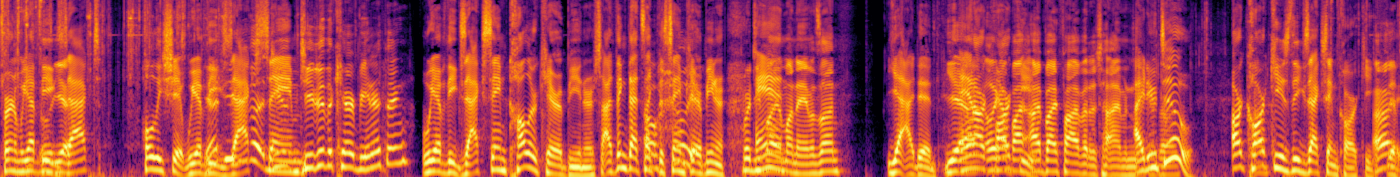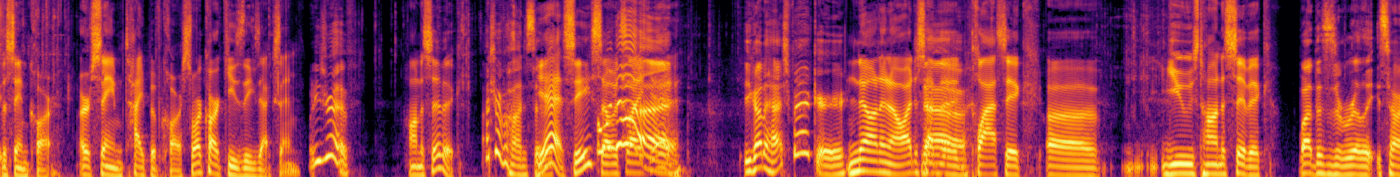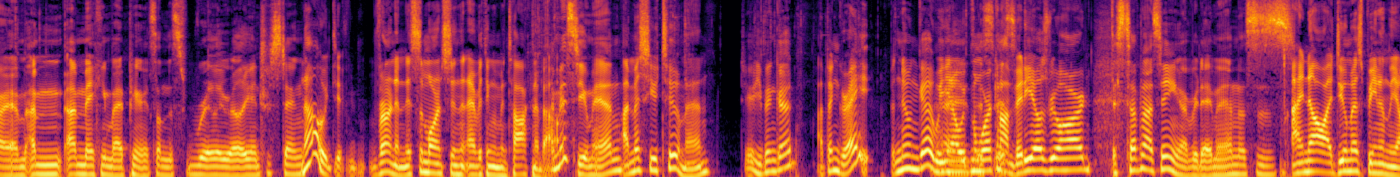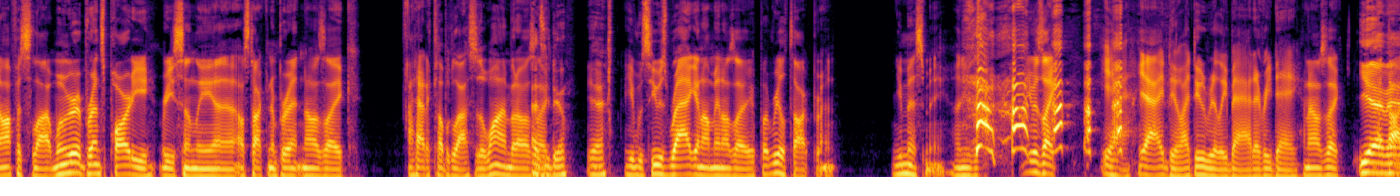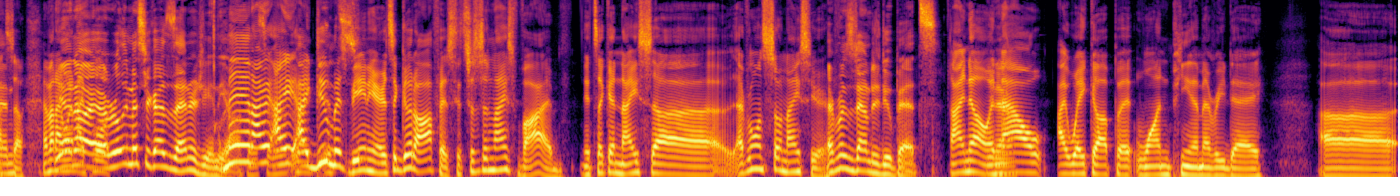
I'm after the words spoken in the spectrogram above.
Vernon, we have the Oh, yeah. exact. Holy shit, we have yeah, the do do exact the- do you- same. Do you, do the carabiner thing? we have the exact same color carabiners. I think that's like Oh, the same yeah. carabiner. Would you buy them on Amazon? Yeah, I did. Yeah, and our like, car I, buy, key. I buy five at a time. And I do too. Our car key is the exact same car key. All We have the same car or same type of car. So our car key is the exact same. What do you drive? Honda Civic. I drive a Honda Civic. Yeah, see? So Oh it's like yeah. You got a hatchback or? No, no, no. I just have No. the classic uh, used Honda Civic. Wow, this is a really sorry. I'm I'm I'm making my appearance on this really really interesting. No, Vernon, this is more interesting than everything we've been talking about. I miss you, man. I miss you too, man. Dude, you've been good? I've been great. Been doing good. We, you know, we've been working on videos real hard. It's tough not seeing you every day, man. This is I know. I do miss being in the office a lot. When we were at Brent's party recently, uh, I was talking to Brent and I was like, I had a couple glasses of wine, but I was as like, you do. Yeah. he was he was ragging on me, and I was like, but real talk, Brent, you miss me. And he was like, he was like, yeah, yeah, I do. I do really bad every day. And I was like, Yeah, I man. thought so. And then I went no, I I, really miss your guys' energy in the Man, office. I, I, I Like, do miss being here. It's a good office. It's just a nice vibe. It's like a nice. uh Everyone's so nice here. Everyone's down to do bits. I know. And know? now I wake up at 1 p.m. every day. Uh,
